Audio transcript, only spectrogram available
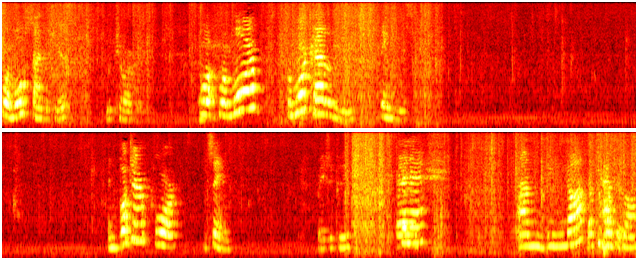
for most sandwiches, which are for for more for more calories thingies. And butter for the same, basically. And Finish. Um, do not That's your butter.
